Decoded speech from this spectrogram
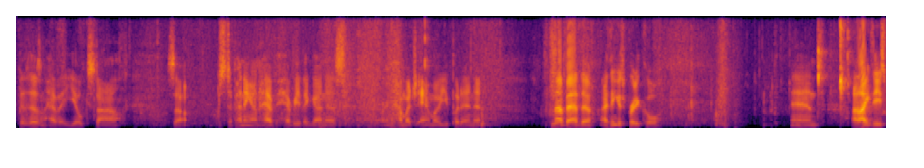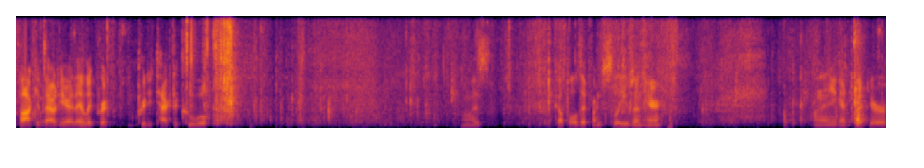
because it doesn't have a yoke style. So, just depending on how heavy the gun is and how much ammo you put in it. Not bad though. I think it's pretty cool. And I like these pockets out here. They look pretty, pretty tactical. Well, there's a couple different sleeves in here. And then you can put your,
